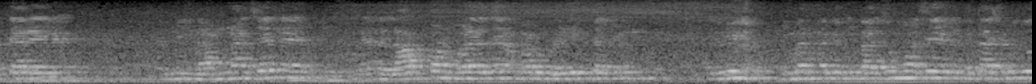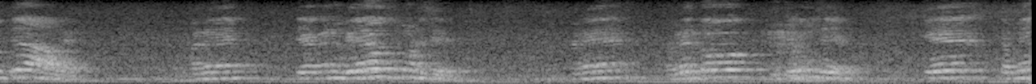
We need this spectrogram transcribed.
અત્યારે એમની નામના છે ને, એને લાભ પણ મળે છે. અમારું રેડિંગ ટચિંગ હિંમતનગરની બાજુમાં છે એટલે બધા ખેડૂતો ત્યાં આવે. અને ત્યાં કને વેરહાઉસ પણ છે. અને હવે તો કેવું છે કે તમે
